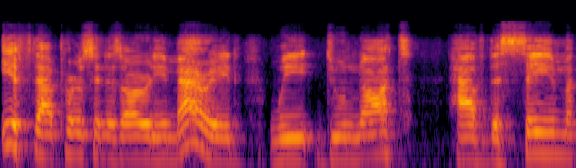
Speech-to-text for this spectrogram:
if that person is already married, we do not have the same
